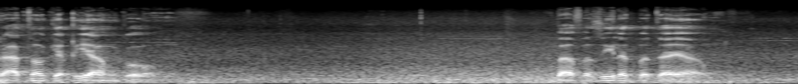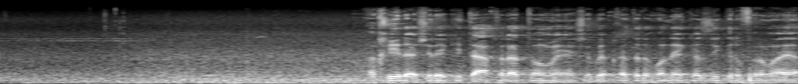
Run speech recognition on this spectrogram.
रातों के क़ियाम को बाफजीलत बताया। आखिर अशरे की ताखरातों में शब कदर होने का ज़िक्र फरमाया।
